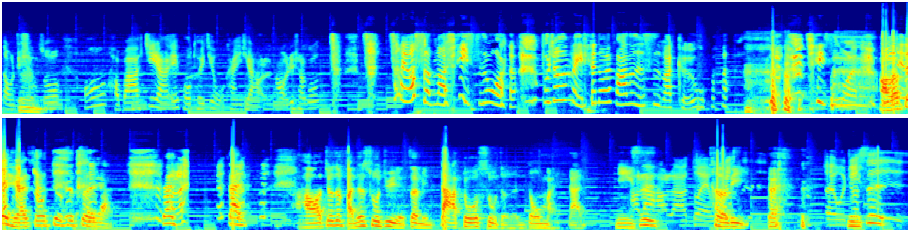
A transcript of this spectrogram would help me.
那我就想说，哦，好吧，既然 Apple 推荐我看一下好了，然后我就想说，这这这有什么？气死我了！不就是每天都会发生的事吗？可恶，气死我了！好了，对你来说就是这样，但但好，就是反正数据也证明，大多数的人都买单。你是啦好啦，对，特例，就是对，对我就你是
